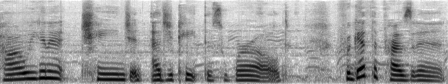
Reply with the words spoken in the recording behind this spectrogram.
How are we going to change and educate this world? Forget the president.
